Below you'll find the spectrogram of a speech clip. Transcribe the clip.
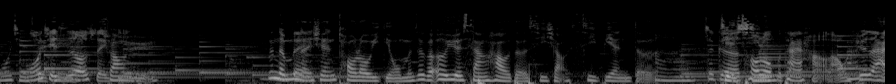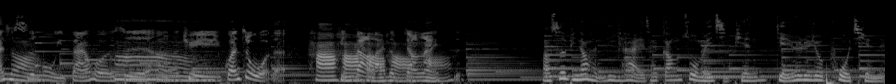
摩羯摩羯水瓶只有水瓶双鱼。那能不能先透露一点？我们这个二月三号的 C 小 C 边的啊，这个透露不太好了，我觉得还是拭目以待，或者是啊呃去关注我的好频道来的比较好 nice。老师的频道很厉害，才刚做没几篇，点阅率就破千呢。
